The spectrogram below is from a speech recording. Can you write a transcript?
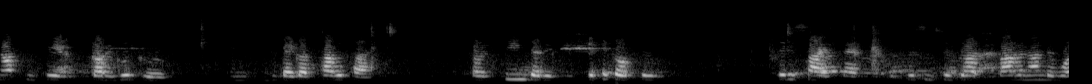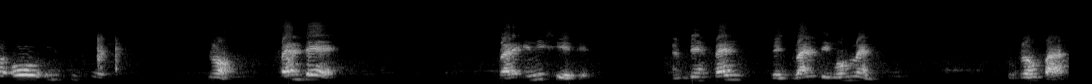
not sincere got a good guru, and they got Prabhupada. So it seems that it's difficult to criticize that the persons who got Bhavananda were all insincere. No. When they were initiated and they when they joined the movement to Prabhupada,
